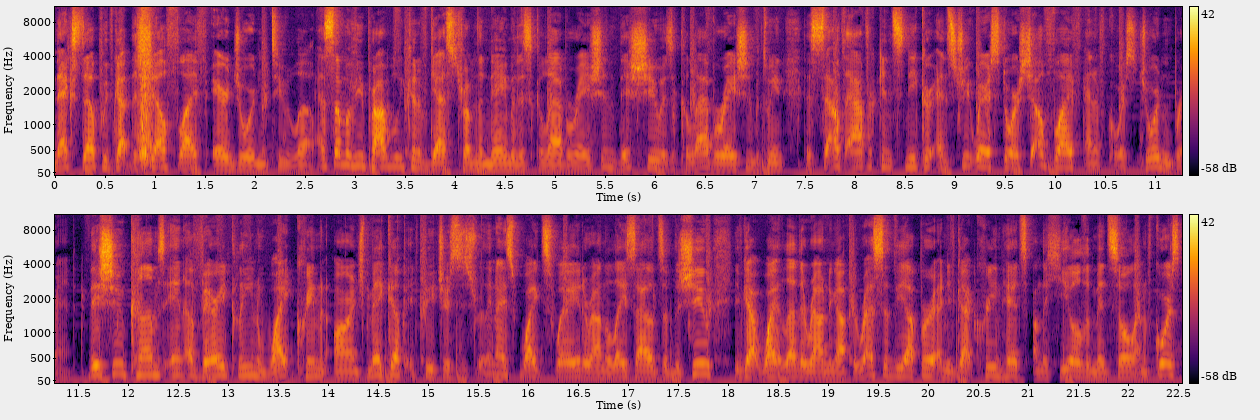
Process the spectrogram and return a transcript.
Next up, we've got the Shelf Life Air Jordan 2 Low. As some of you probably could have guessed from the name of this collaboration, this shoe is a collaboration between the South African sneaker and streetwear store Shelf Life and of course Jordan brand. This shoe comes in a very clean white, cream, and orange makeup. It features this really nice white suede around the lace eyelets of the shoe. You've got white leather rounding off the rest of the upper, and you've got cream hits on the heel, the midsole, and of course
